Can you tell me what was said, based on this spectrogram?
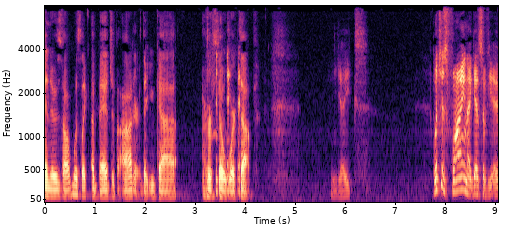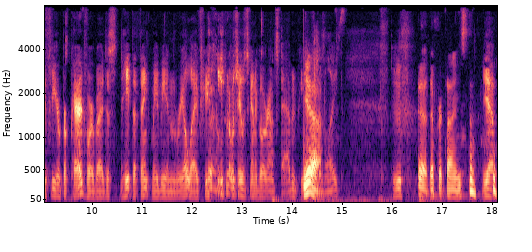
And it was almost like a badge of honor that you got her so worked up. Yikes. Which is fine, I guess, if you if you're prepared for it. But I just hate to think maybe in real life, she, you know, she was going to go around stabbing people. Yeah. Like. Oof. Yeah, different times. Yep.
